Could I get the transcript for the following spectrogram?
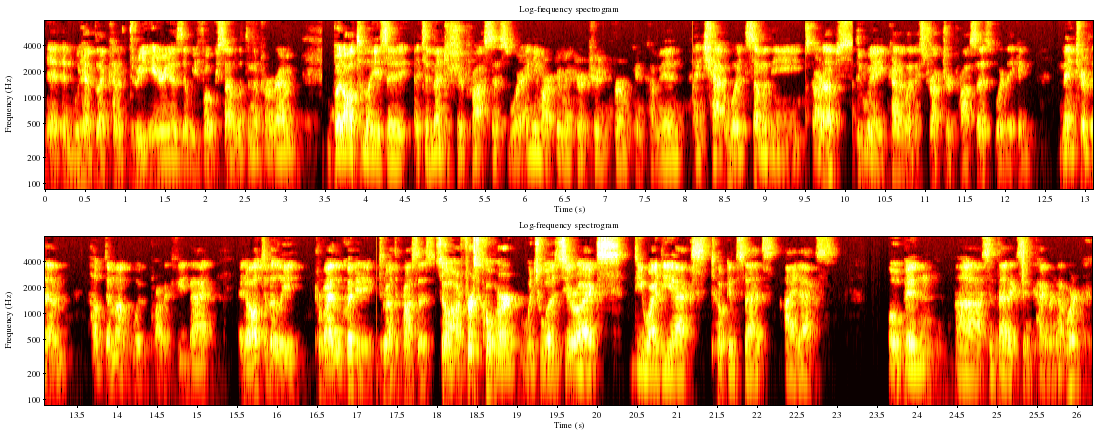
and, we have like kind of three areas that we focus on within the program. But ultimately, it's a it's a mentorship process where any market maker or trading firm can come in and chat with some of the startups through a kind of like a structured process where they can mentor them, help them out with product feedback, and ultimately provide liquidity throughout the process. So our first cohort, which was 0x, DYDX, TokenSets, IDEX, Opyn, uh, Synthetix, and Kyber Network.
